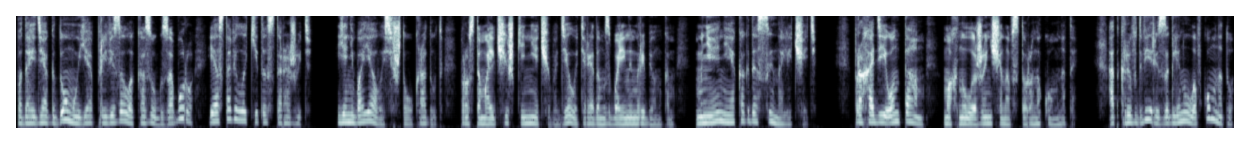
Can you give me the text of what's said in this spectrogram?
Подойдя к дому, я привязала козу к забору и оставила кита сторожить. Я не боялась, что украдут, просто мальчишке нечего делать рядом с больным ребенком. Мне некогда сына лечить. «Проходи, он там!» — махнула женщина в сторону комнаты. Открыв дверь, заглянула в комнату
